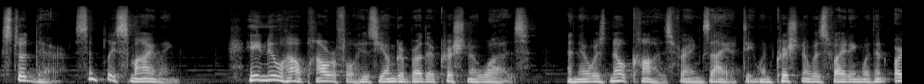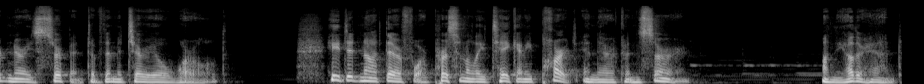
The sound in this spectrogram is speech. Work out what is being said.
stood there, simply smiling. He knew how powerful his younger brother Krishna was, and there was no cause for anxiety when Krishna was fighting with an ordinary serpent of the material world. He did not therefore personally take any part in their concern. On the other hand,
